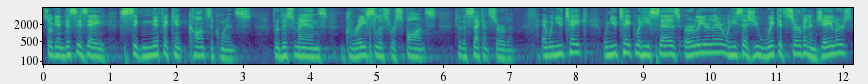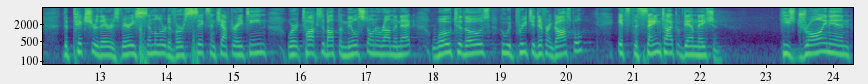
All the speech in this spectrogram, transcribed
So again, this is a significant consequence for this man's graceless response to the second servant. And when you take when you take what he says earlier there, when he says you wicked servant and jailers, the picture there is very similar to verse 6 in chapter 18 where it talks about the millstone around the neck, woe to those who would preach a different gospel. It's the same type of damnation. He's drawing in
